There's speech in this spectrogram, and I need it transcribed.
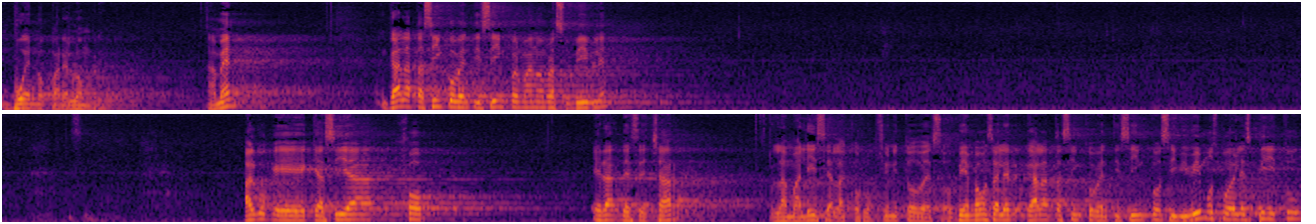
bueno para el hombre. Amén. Gálatas 5:25, hermano, abra su Biblia. Algo que, que hacía Job era desechar la malicia, la corrupción y todo eso. Bien, vamos a leer Gálatas 5:25. Si vivimos por el Espíritu,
